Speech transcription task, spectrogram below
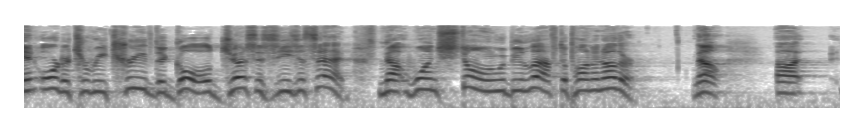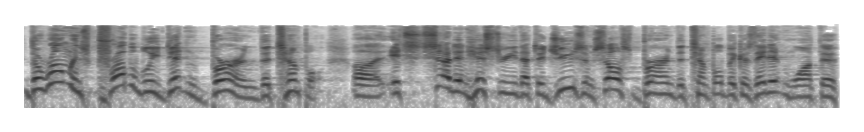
in order to retrieve the gold, just as Jesus said. Not one stone would be left upon another. Now, uh, the Romans probably didn't burn the temple. Uh, it's said in history that the Jews themselves burned the temple because they didn't want the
